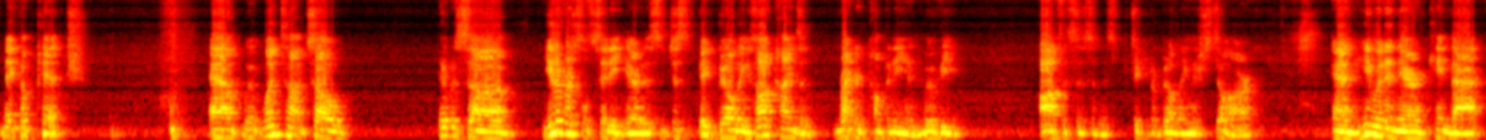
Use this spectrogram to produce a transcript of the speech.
make a pitch. And one time, so it was uh, Universal City here. This is just big buildings, all kinds of record company and movie offices in this particular building. There still are. And he went in there and came back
